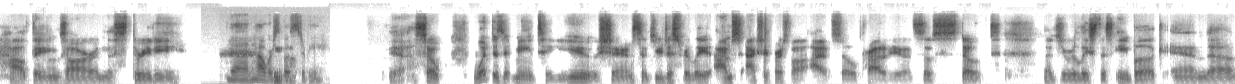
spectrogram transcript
how things are in this 3D Yeah, and how we're supposed to be. Yeah. So, what does it mean to you, Sharon? Since you just released, I'm actually, first of all, I'm so proud of you and so stoked that you released this ebook. And uh,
